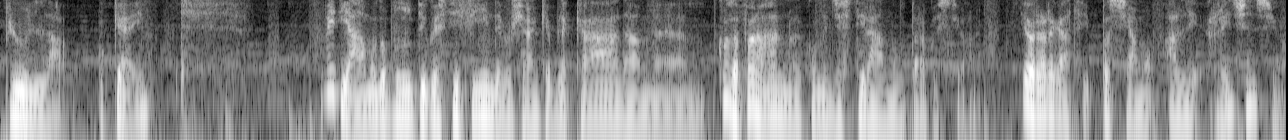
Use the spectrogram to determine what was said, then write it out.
più in là, ok? Vediamo dopo tutti questi film, deve uscire anche Black Adam, eh, cosa faranno e come gestiranno tutta la questione. E ora ragazzi passiamo alle recensioni.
